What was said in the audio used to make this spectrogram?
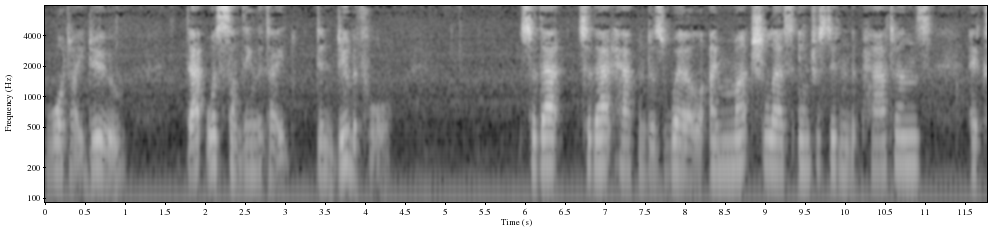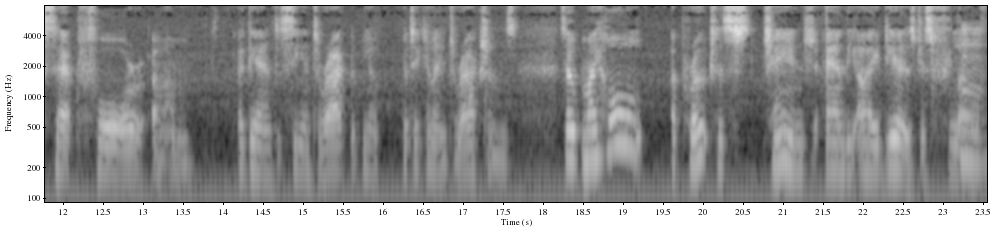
what I do, that was something that I didn't do before. So that so that happened as well. I'm much less interested in the patterns, except for um, again to see interact you know particular interactions. So my whole approach has changed, and the ideas just flow. Hmm.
